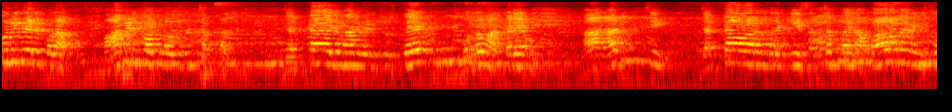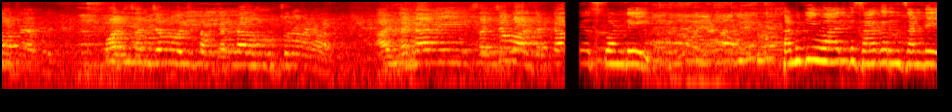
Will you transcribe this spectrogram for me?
ఊరి వెలుపల మామిడి తోటలో ఉందని చెప్తాను జట్కా యజమాని వెళ్ళి చూస్తే గుర్రం అక్కడే ఉంది. ఆనాటి నుంచి జట్కా వారందరికీ సత్యం పైన అపారమైన విశ్వాసం ఏర్పడింది. వాళ్ళు సత్యంలో వచ్చి తమ జట్కాలో కూర్చున్నామనేవారు ఆ విధంగానే సత్యం వారి జట్కా చేసుకోండి. కమిటీ వారికి సహకరించండి.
